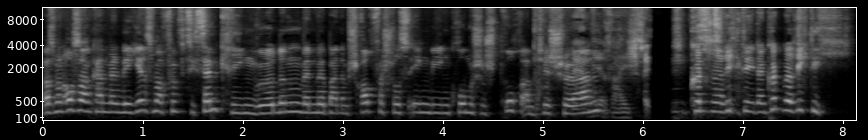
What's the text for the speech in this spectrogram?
Was man auch sagen kann, wenn wir jedes Mal 50 Cent kriegen würden, wenn wir bei einem Schraubverschluss irgendwie einen komischen Spruch am Tisch hören, könnten wir richtig, dann könnten wir richtig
